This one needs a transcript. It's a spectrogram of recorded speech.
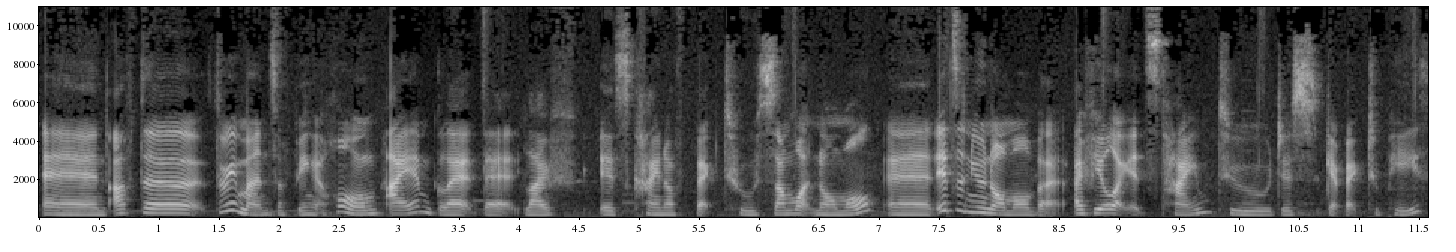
And after three months of being at home, I am glad that life is kind of back to somewhat normal. And it's a new normal but I feel like it's time to just get back to pace.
